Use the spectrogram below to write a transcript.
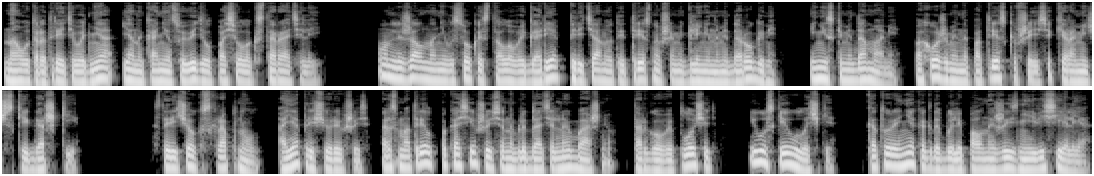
На утро третьего дня я наконец увидел поселок старателей. Он лежал на невысокой столовой горе, перетянутой треснувшими глиняными дорогами и низкими домами, похожими на потрескавшиеся керамические горшки. Старичок всхрапнул, а я, прищурившись, рассмотрел покосившуюся наблюдательную башню, торговую площадь и узкие улочки, которые некогда были полны жизни и веселья.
